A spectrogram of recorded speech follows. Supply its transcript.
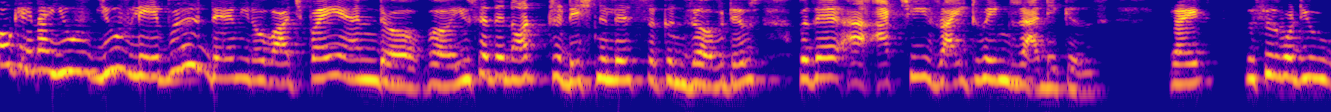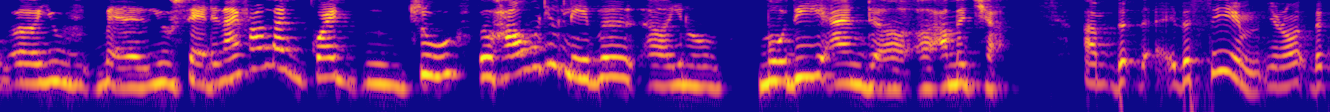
Okay, now you you've labeled them, you know, Vajpayee, and uh, uh, you said they're not traditionalists or conservatives, but they're uh, actually right wing radicals, right? This is what you uh, you've uh, you've said, and I found that quite mm, true. But how would you label, uh, you know, Modi and uh, uh, Amit Shah? Um, the, the, the same, you know, the,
